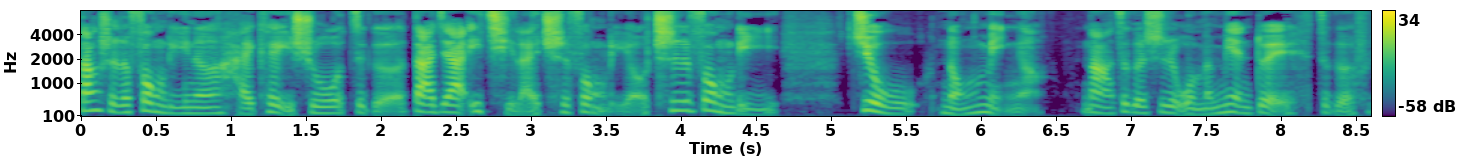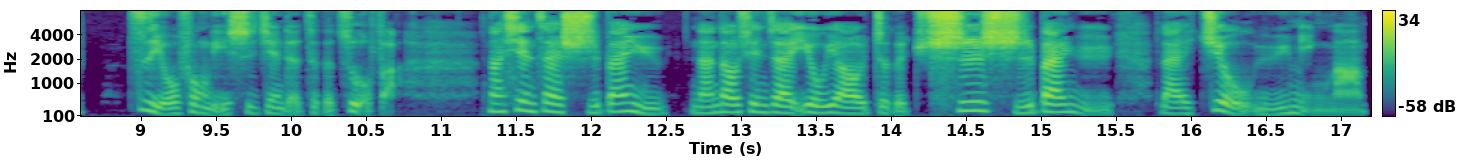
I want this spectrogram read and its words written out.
当时的凤梨呢，还可以说这个大家一起来吃凤梨哦，吃凤梨救农民啊。那这个是我们面对这个自由凤梨事件的这个做法。那现在石斑鱼，难道现在又要这个吃石斑鱼来救渔民吗？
